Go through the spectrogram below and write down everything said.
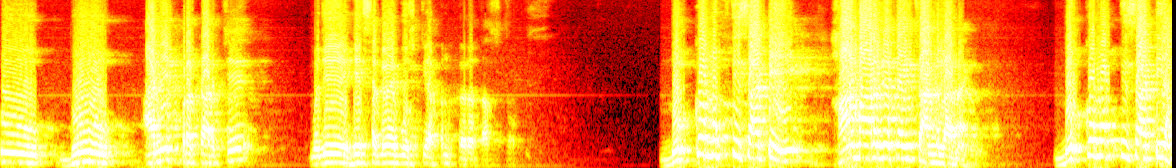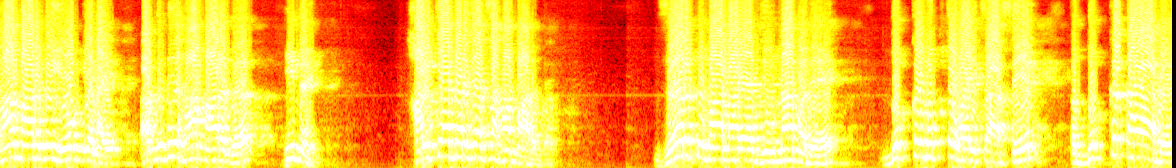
तूप धूप अनेक प्रकारचे म्हणजे हे सगळ्या गोष्टी आपण करत असतो. दुःखमुक्तीसाठी हा मार्ग काही चांगला नाही. दुःखमुक्तीसाठी हा मार्ग योग्य नाही. अगदी हा मार्ग ही नाही. हलक्या दर्जाचा हा मार्ग. आहे जर तुम्हाला या जीवनामध्ये दुःखमुक्त व्हायचं असेल तर दुःख काय आहे?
